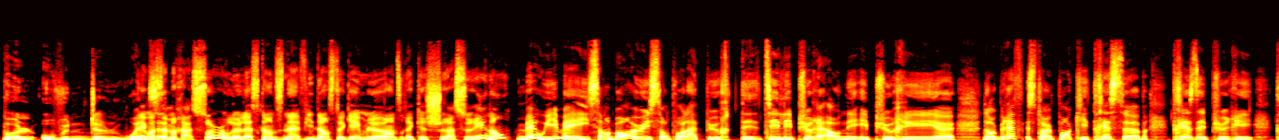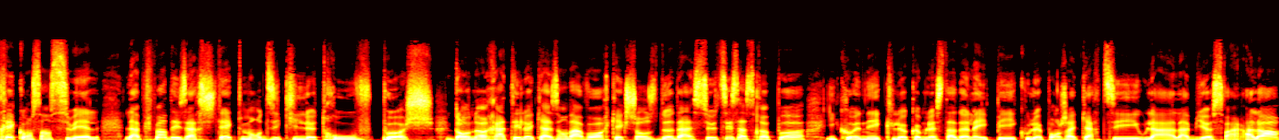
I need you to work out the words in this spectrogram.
Paul Ovenden Ben, moi, ça me rassure, là, la Scandinavie dans ce game-là. On dirait que je suis rassurée, non? Mais oui, mais ils sont bons, eux, ils sont pour la pureté. Tu sais, l'épuré, on est épuré. euh, donc, bref, c'est un pont qui est très sobre, très épuré, très consensuel. La plupart des architectes m'ont dit qu'ils le trouvent poche. Donc. On a raté l'occasion d'avoir quelque chose d'audacieux. Tu sais, ça sera pas iconique, là, comme le stade olympique ou le pont Jacques-Cartier ou la, la biosphère. Alors,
